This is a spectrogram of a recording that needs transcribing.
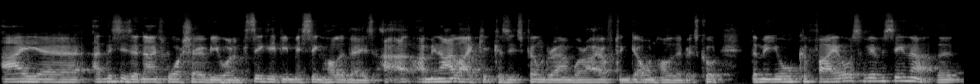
I uh, this is a nice wash over you one, and particularly if you're missing holidays. I, I mean, I like it because it's filmed around where I often go on holiday. But it's called the Majorca Files. Have you ever seen that? The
